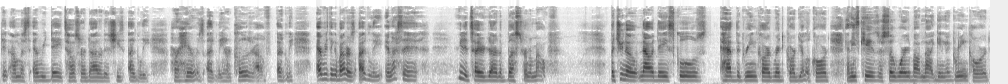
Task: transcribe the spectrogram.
that almost every day tells her daughter that she's ugly. Her hair is ugly. Her clothes are ugly. Everything about her is ugly. And I said, you need to tell your daughter to bust her in the mouth. But you know, nowadays schools have the green card, red card, yellow card, and these kids are so worried about not getting a green card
